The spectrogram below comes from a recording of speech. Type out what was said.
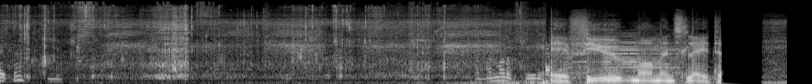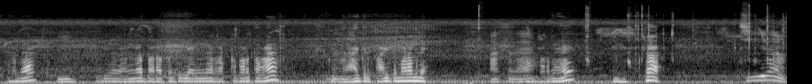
ಆಯ್ತು? A few moments later. ಹಂಗ ಬರಪತ್ತಿಗೆ ಹಂಗ ರೊಕ್ಕ ಬರ್ತಾವ? ಆಯ್ತು ರೀ ಪಾಲ್ಟಿ ಮಾಡಮ್ಲೆ ಆಗ್ತದೆ. ಬರ್ನೆ? ಹ್ಞೂ ಹಾಂ ಚಿಯರ್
